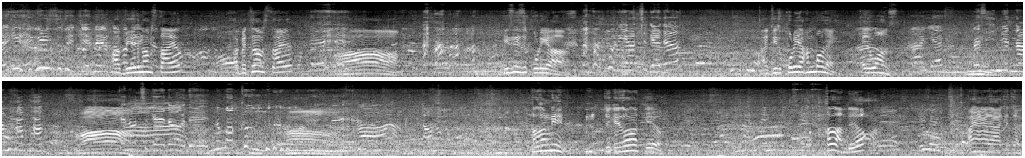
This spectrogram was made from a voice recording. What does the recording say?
애기, 애기일 수도 있지. 네. 아 베트남 스타일? 아 베트남 스타일? 아. This is Korea. Korea together. 아 this is Korea 한 번에 at once Ah, yes. But in Vietnam, half half. 아 Cannot together. They no more 큰. 아. 네. 아, 나오는 거 사장님 제가 계산할게요 카드 안 돼요? 아니 아니 아니 괜찮아요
